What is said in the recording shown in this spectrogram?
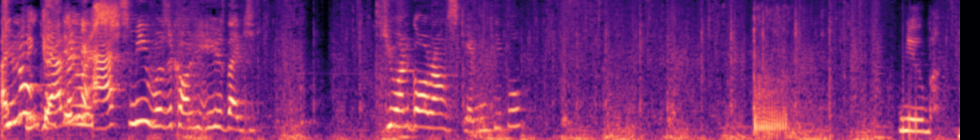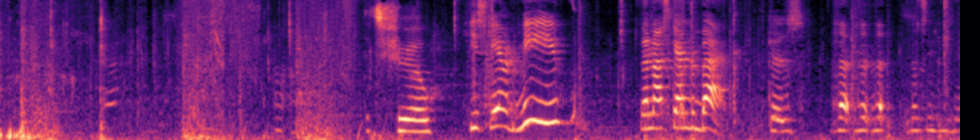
I you know Gavin was- asked me, what's it called? He, he was like, do you want to go around scamming people? noob. Uh-uh. It's true. He scammed me, then I scammed him back because that, that, that that's easy to do.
